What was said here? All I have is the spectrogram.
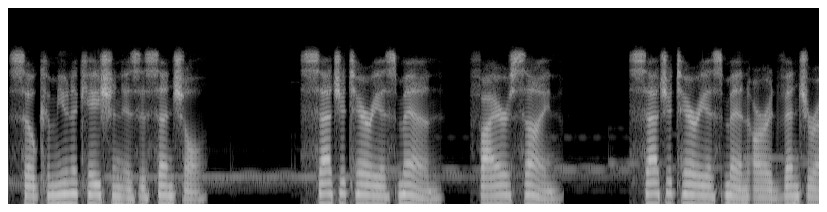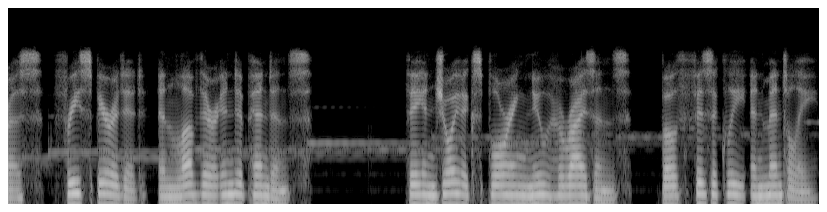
so communication is essential. Sagittarius Man, Fire Sign Sagittarius men are adventurous, free-spirited, and love their independence. They enjoy exploring new horizons, both physically and mentally.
